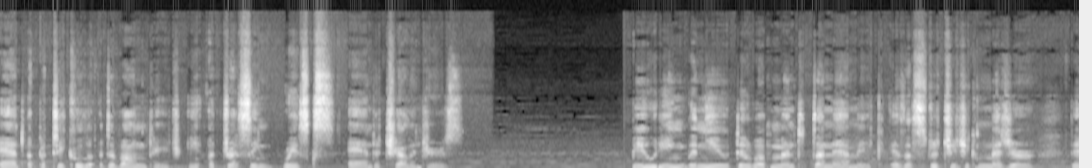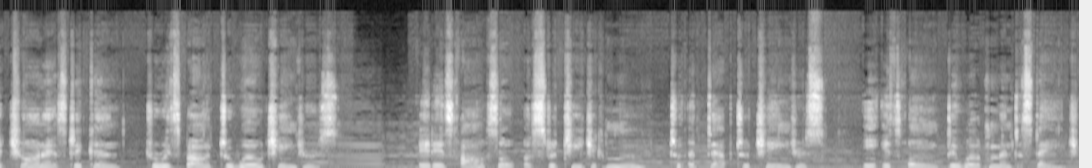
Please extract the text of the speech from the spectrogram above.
and a particular advantage in addressing risks and challenges. Building the new development dynamic is a strategic measure that China has taken to respond to world changes. It is also a strategic move to adapt to changes in its own development stage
